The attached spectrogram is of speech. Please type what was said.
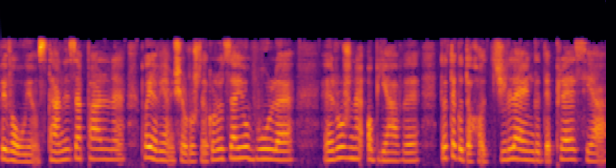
wywołują stany zapalne, pojawiają się różnego rodzaju bóle, różne objawy. Do tego dochodzi lęk, depresja,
